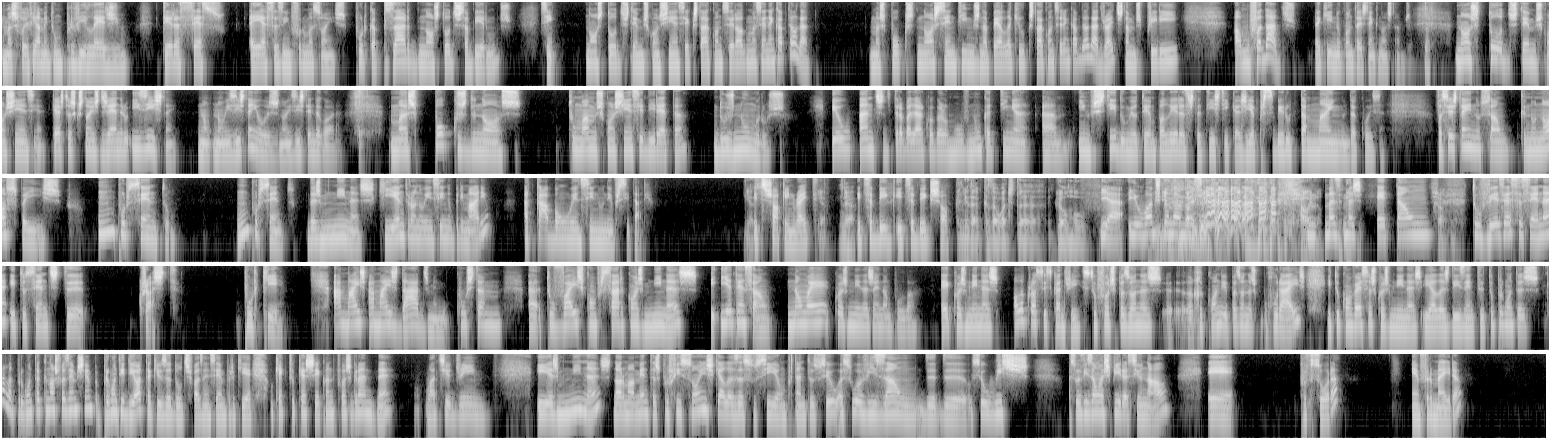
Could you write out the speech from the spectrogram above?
mas foi realmente um privilégio ter acesso a essas informações, porque apesar de nós todos sabermos, sim, nós todos temos consciência que está a acontecer alguma cena em Cabo Delgado. Mas poucos de nós sentimos na pele aquilo que está a acontecer em Cabo Delgado, right? Estamos pretty almofadados aqui no contexto em que nós estamos. Nós todos temos consciência que estas questões de género existem. Não, não existem hoje, não existem de agora. Mas poucos de nós tomamos consciência direta dos números. Eu, antes de trabalhar com a Girl Move, nunca tinha um, investido o meu tempo a ler as estatísticas e a perceber o tamanho da coisa. Vocês têm noção que no nosso país, 1%, 1% das meninas que entram no ensino primário acabam o ensino universitário. Yes. It's shocking, right? Yeah. Yeah. It's a big it's a big shock. I knew that because I watched the Girl Move. Yeah, you watch the numbers. How I know. mas, mas é tão. Shocking. Tu vês essa cena e tu sentes-te crushed. Porquê? Há mais, há mais dados, man. Custa-me. ah, tu vais conversar com as meninas e, e atenção, não é com as meninas em Nampula, é com as meninas all across this country. Se tu fores para zonas uh, para zonas rurais e tu conversas com as meninas e elas dizem-te, tu perguntas aquela pergunta que nós fazemos sempre, pergunta idiota que os adultos fazem sempre, que é o que é que tu queres ser quando fores grande, né? What's your dream? E as meninas, normalmente, as profissões que elas associam, portanto, o seu, a sua visão de, de o seu wish, a sua visão aspiracional é professora, enfermeira,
